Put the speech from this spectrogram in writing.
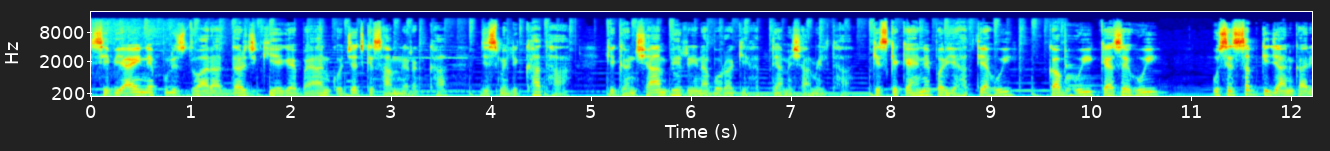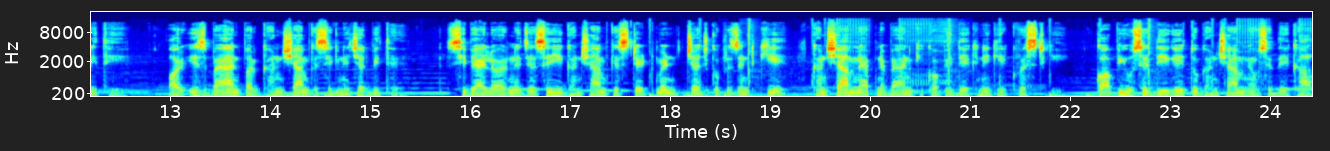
सीबीआई ने पुलिस द्वारा दर्ज किए गए बयान को जज के सामने रखा, जिसमें लिखा था कि घनश्याम भी रीना बोरा की हत्या में शामिल था। किसके कहने पर यह हत्या हुई, कब हुई, कैसे हुई, उसे सब की जानकारी थी और इस बयान पर घनश्याम के सिग्नेचर भी थे। सीबीआई लॉयर ने जैसे ही घनश्याम के स्टेटमेंट जज को प्रेजेंट किए, घनश्याम ने अपने बयान की कॉपी देखने की रिक्वेस्ट की। कॉपी उसे दी गई तो घनश्याम ने उसे देखा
